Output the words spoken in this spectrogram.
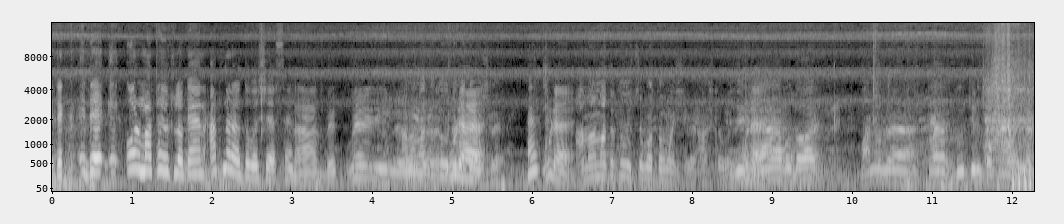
এটা এটা ওর মাথায় উঠল কেন? আপনারাও তো বসে আছেন। না আমার মাথা তো উড়ে। হ্যাঁ? আমার মাথা তো উচ্চ প্রথম আসলে আসলে বলে। এই যে হ্যাঁ বোধহয় মানুষ আহ, তা দুই তিনশো খাওয়াই আর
